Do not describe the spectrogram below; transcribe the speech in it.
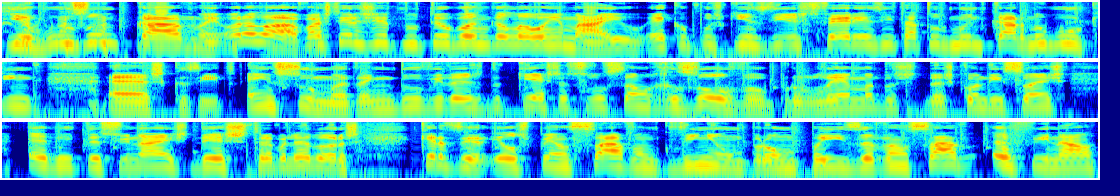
que abusa um bocado, não é? Olha lá, vais ter gente no teu bangalô em maio. É que eu pus 15 dias de férias e está tudo muito caro no Booking. Ah, esquisito. Em suma, tenho dúvidas de que esta solução resolva o problema dos, das condições habitacionais destes trabalhadores. Quer dizer, eles pensavam que vinham para um país avançado, afinal,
